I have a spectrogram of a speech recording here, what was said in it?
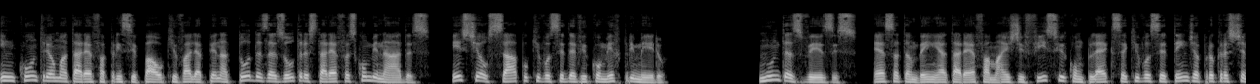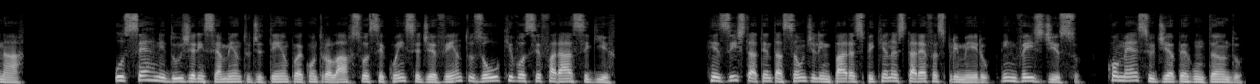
Encontre uma tarefa principal que vale a pena todas as outras tarefas combinadas. Este é o sapo que você deve comer primeiro. Muitas vezes, essa também é a tarefa mais difícil e complexa que você tende a procrastinar. O cerne do gerenciamento de tempo é controlar sua sequência de eventos ou o que você fará a seguir. Resista à tentação de limpar as pequenas tarefas primeiro, em vez disso, comece o dia perguntando:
